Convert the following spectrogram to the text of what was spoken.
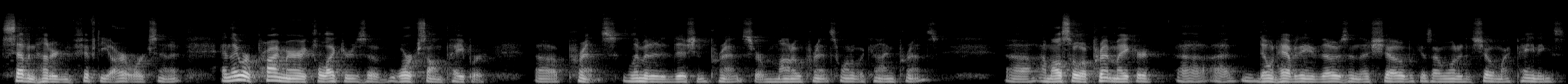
750 artworks in it. And they were primary collectors of works on paper, uh, prints, limited edition prints or monoprints, one-of-a-kind prints. I'm also a printmaker. I don't have any of those in this show because I wanted to show my paintings.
